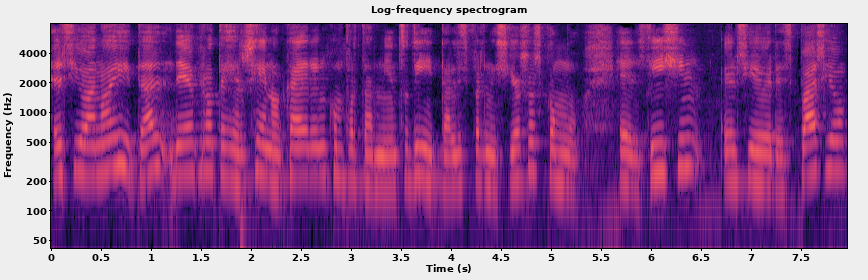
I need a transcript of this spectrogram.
El ciudadano digital debe protegerse de no caer en comportamientos digitales perniciosos como el phishing, el ciberespacio,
